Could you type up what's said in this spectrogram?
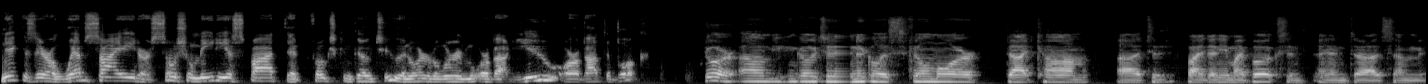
Nick, is there a website or a social media spot that folks can go to in order to learn more about you or about the book? Sure. Um, you can go to nicholasfillmore.com uh, to find any of my books and, and uh, some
